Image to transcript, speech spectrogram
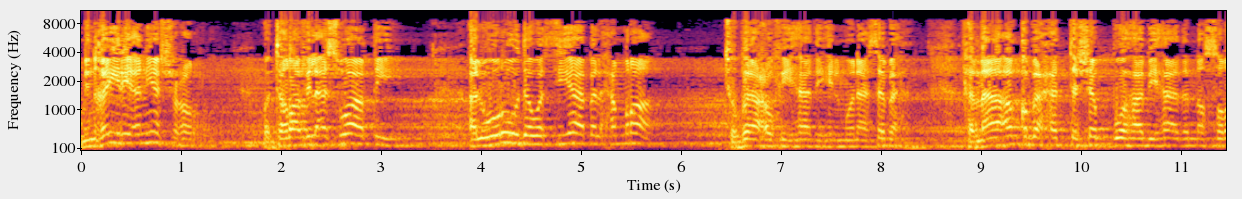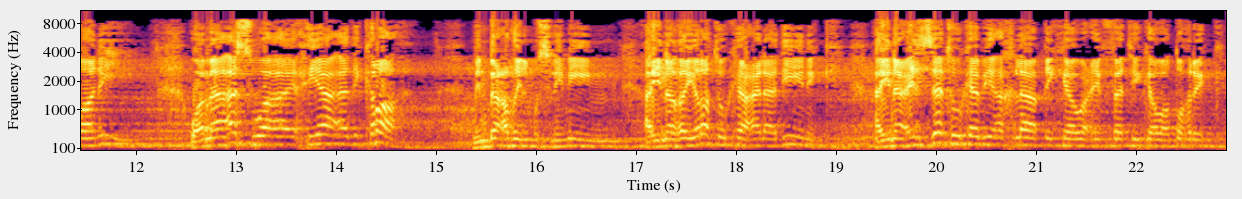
من غير أن يشعر وترى في الأسواق الورود والثياب الحمراء تباع في هذه المناسبة فما أقبح التشبه بهذا النصراني وما أسوأ إحياء ذكراه من بعض المسلمين أين غيرتك على دينك؟ أين عزتك بأخلاقك وعفتك وطهرك؟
